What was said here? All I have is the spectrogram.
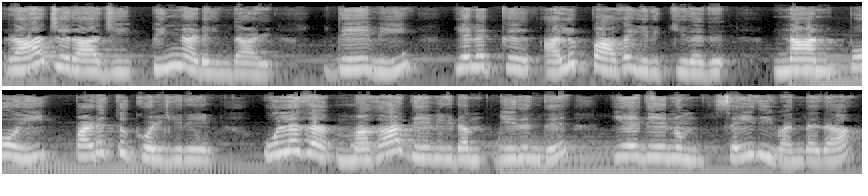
ராஜராஜி பின்னடைந்தாள். தேவி எனக்கு அலுப்பாக இருக்கிறது. நான் போய் படுத்துக்கொள்கிறேன். உலக மகாதேவியிடம் இருந்து ஏதேனும் செய்தி வந்ததா?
